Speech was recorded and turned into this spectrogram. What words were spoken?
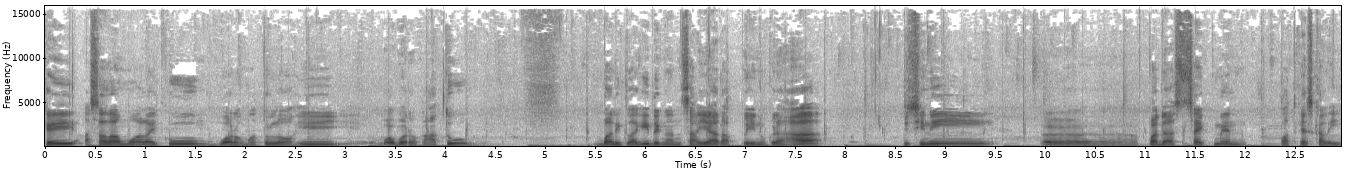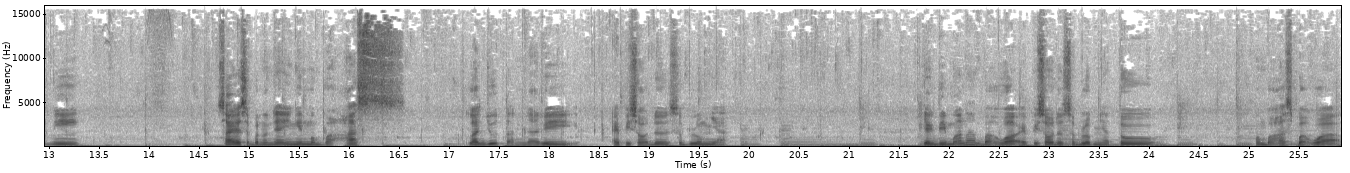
Oke, assalamualaikum warahmatullahi wabarakatuh. Balik lagi dengan saya Rapli Nugraha. Di sini eh, pada segmen podcast kali ini, saya sebenarnya ingin membahas lanjutan dari episode sebelumnya. Yang di mana bahwa episode sebelumnya tuh membahas bahwa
